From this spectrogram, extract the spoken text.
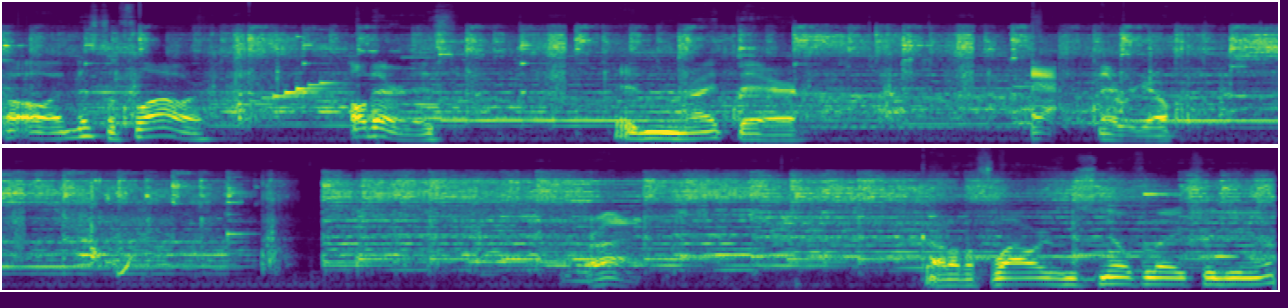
Uh oh, I missed a flower. Oh, there it is. Hidden right there. Yeah, there we go. Flowers and snowflakes again.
